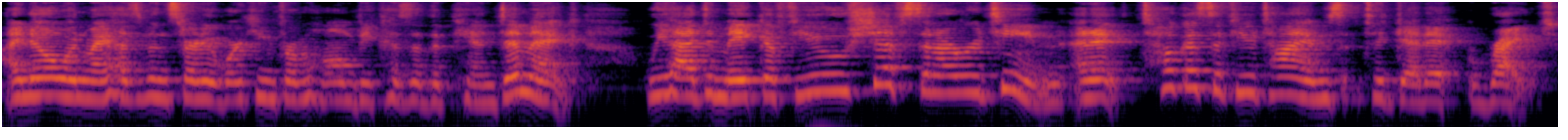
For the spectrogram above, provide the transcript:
I know when my husband started working from home because of the pandemic, we had to make a few shifts in our routine and it took us a few times to get it right.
